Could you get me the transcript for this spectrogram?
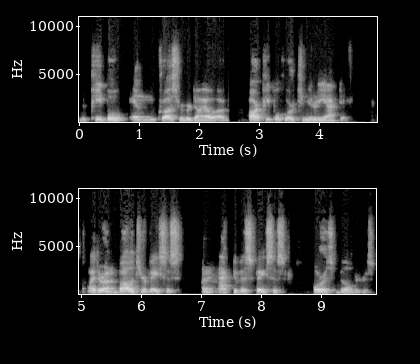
the people in Cross River Dialogue are people who are community active, either on a volunteer basis, on an activist basis, or as builders.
